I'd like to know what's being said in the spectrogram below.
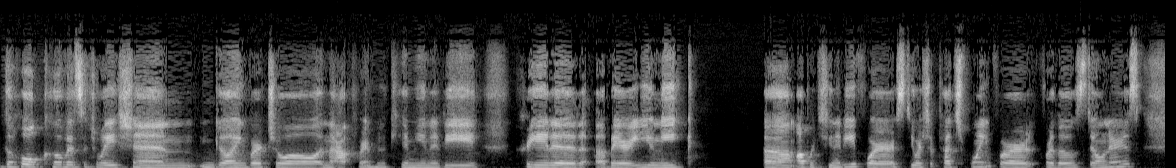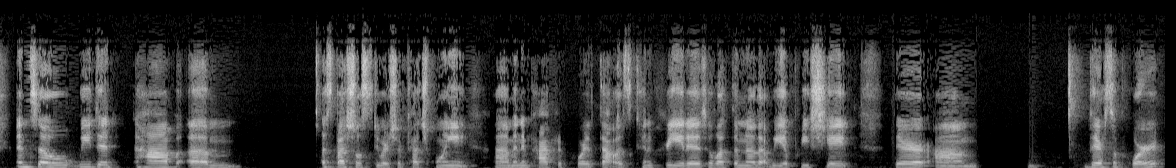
the whole COVID situation, going virtual, and the outpouring from the community created a very unique uh, opportunity for stewardship touchpoint for for those donors, and so we did have um, a special stewardship touchpoint, um, an impact report that was kind of created to let them know that we appreciate their um, their support,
